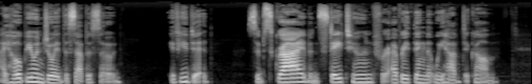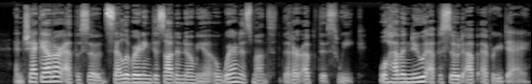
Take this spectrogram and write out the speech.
I hope you enjoyed this episode. If you did, subscribe and stay tuned for everything that we have to come. And check out our episodes celebrating Dysautonomia Awareness Month that are up this week. We'll have a new episode up every day.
